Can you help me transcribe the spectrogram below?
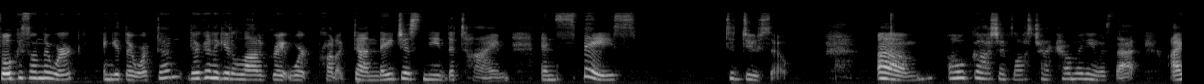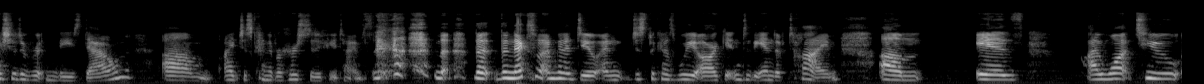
focus on their work and get their work done, they're going to get a lot of great work product done. They just need the time and space to do so. Um, oh gosh, I've lost track. How many was that? I should have written these down. Um, I just kind of rehearsed it a few times. the, the, the next one I'm going to do, and just because we are getting to the end of time, um, is I want to,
